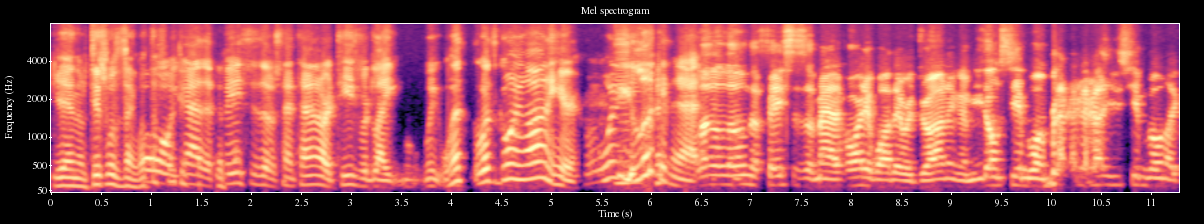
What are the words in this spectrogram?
yeah, and Ortiz was like, "What oh the fuck?" is yeah, the faces of Santana Ortiz were like, wait, what? What's going on here? What are you looking at? Let alone the faces of Matt Hardy while they were drowning him. You don't see him going. Blah, blah, blah, blah. You see him going like.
